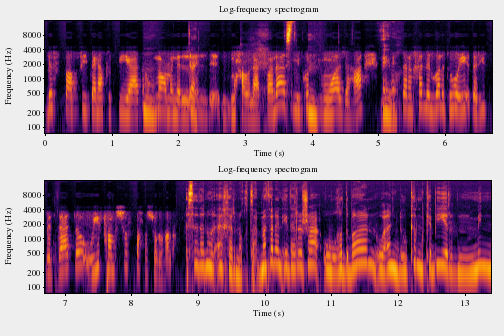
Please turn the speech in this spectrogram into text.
بالصف في تنافسيات أو نوع من المحاولات. فلازم يكون في مواجهة أيوة. نقدر نخلي الولد هو يقدر يثبت ذاته ويفهم شو الصح وشو الغلط. أستاذة نور آخر نقطة. مثلا إذا رجع وغضبان وعنده كم كبير من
